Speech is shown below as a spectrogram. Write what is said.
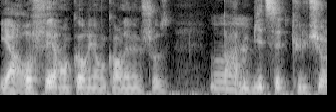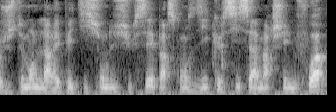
et à refaire encore et encore la même chose. Par le biais de cette culture, justement, de la répétition du succès, parce qu'on se dit que si ça a marché une fois,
